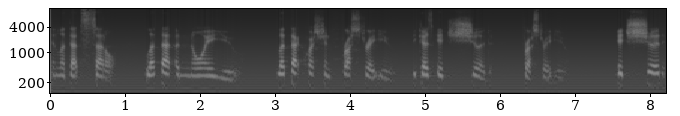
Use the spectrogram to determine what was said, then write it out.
and let that settle. Let that annoy you. Let that question frustrate you because it should frustrate you. It should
